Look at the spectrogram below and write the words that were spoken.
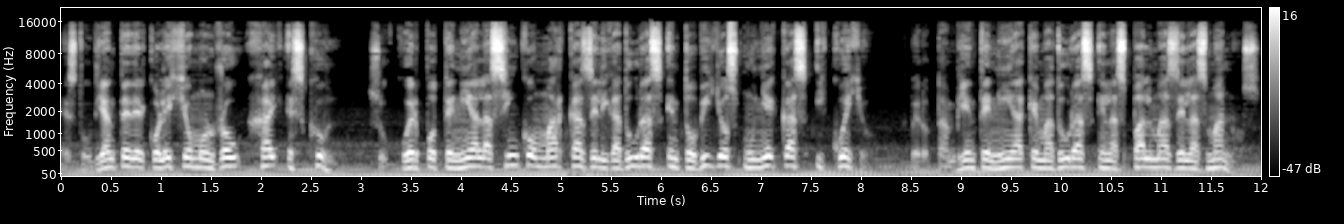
estudiante del colegio Monroe High School. Su cuerpo tenía las cinco marcas de ligaduras en tobillos, muñecas y cuello, pero también tenía quemaduras en las palmas de las manos.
